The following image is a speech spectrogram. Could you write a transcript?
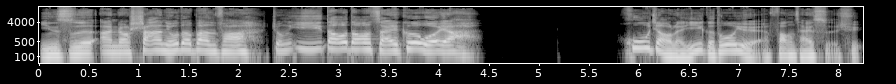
因此按照杀牛的办法，正一刀刀宰割我呀！”呼叫了一个多月，方才死去。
